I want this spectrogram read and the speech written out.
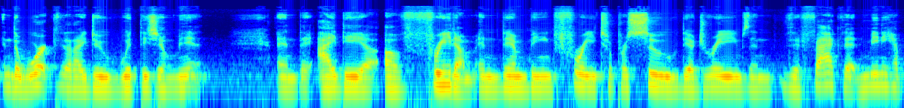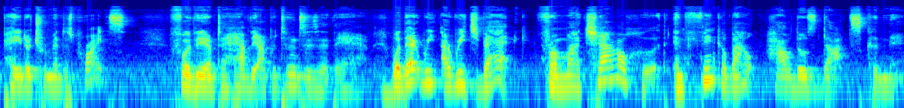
and the work that I do with these young men and the idea of freedom and them being free to pursue their dreams and the fact that many have paid a tremendous price for them to have the opportunities that they have. Mm-hmm. Well, that re- I reach back from my childhood and think about how those dots connect.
